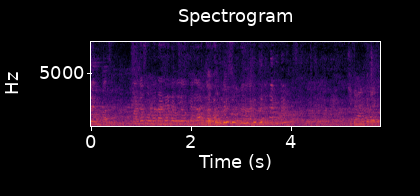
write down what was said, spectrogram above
माझ्यासोबत आले देव देव केला. में करेगा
